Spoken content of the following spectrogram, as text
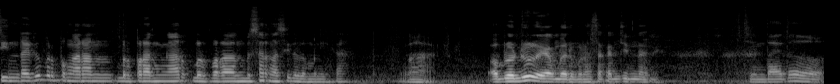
cinta itu berpengaruh berperan ngaruh berperan besar gak sih dalam menikah? Wah. Obrol dulu yang baru merasakan cinta nih. Cinta itu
